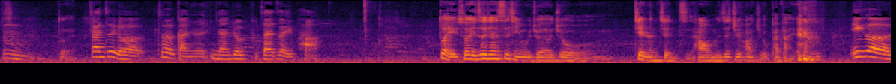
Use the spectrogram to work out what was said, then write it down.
子，嗯，对。但这个这个感觉应该就不在这一趴。对，所以这件事情我觉得就见仁见智。好，我们这句话就拍拍。一个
